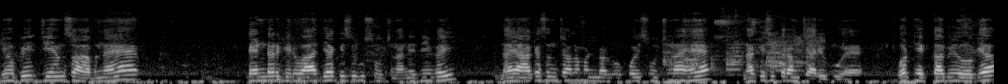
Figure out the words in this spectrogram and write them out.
क्योंकि जीएम साहब ने टेंडर गिरवा दिया किसी को सूचना नहीं दी गई। न यहाँ के संचालन मंडल को कोई सूचना है न किसी कर्मचारी को है। वो ठेका भी हो गया।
